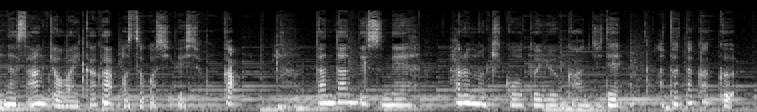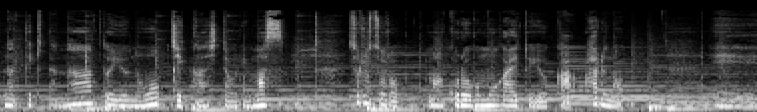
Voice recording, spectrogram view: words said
皆さん今日はいかがお過ごしでしょうか？だんだんですね春の気候という感じで暖かくなってきたなというのを実感しております。そろそろまあ衣替えというか春の、え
